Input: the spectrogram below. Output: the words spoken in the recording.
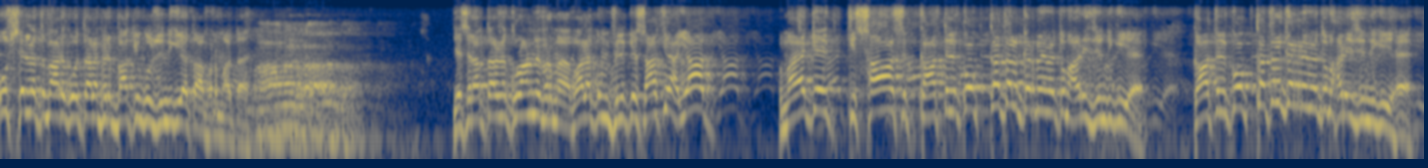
اس سے اللہ تبارک و تعالیٰ پھر باقیوں کو زندگی عطا فرماتا ہے۔ جیسے رب تعالیٰ نے قرآن میں فرمایا والم فل کے ساتھ یاد فرمایا کہ کساس قاتل کو قتل کرنے میں تمہاری زندگی ہے۔ قاتل کو قتل کرنے میں تمہاری زندگی ہے۔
